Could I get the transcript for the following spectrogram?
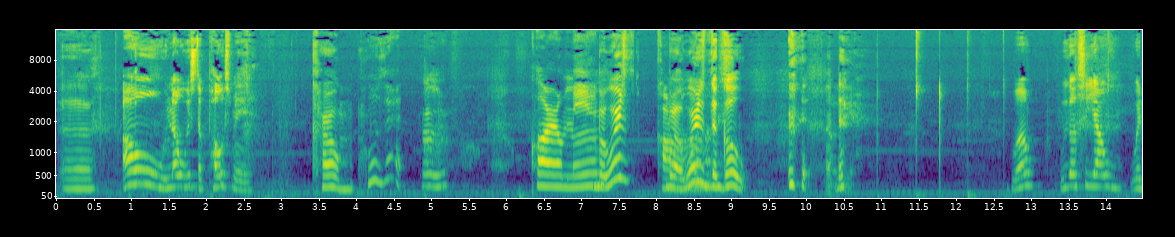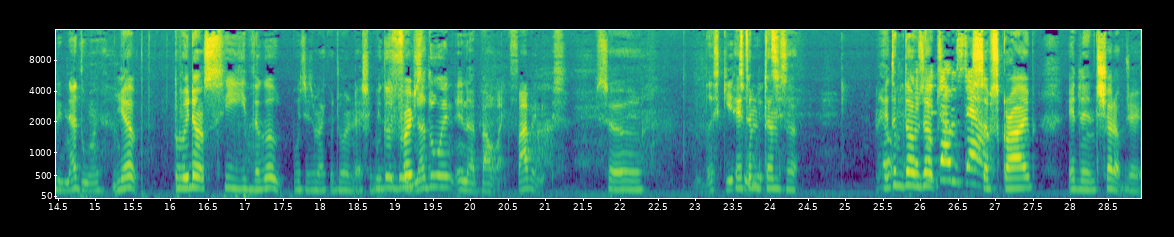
Uh, Oh no, it's the postman. Carl. Who's that? Hmm. Carl Man. Bro, where's Karl bro? Where's the goat? Oh, yeah. Well, we gonna see y'all with another one. Yep. But we don't see the goat, which is Michael Jordan. That should be We the gonna do first. another one in about like five minutes. So Let's get hit to them it. thumbs up. Hit them thumbs Hit up. thumbs down. Subscribe, and then shut up, Jay.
